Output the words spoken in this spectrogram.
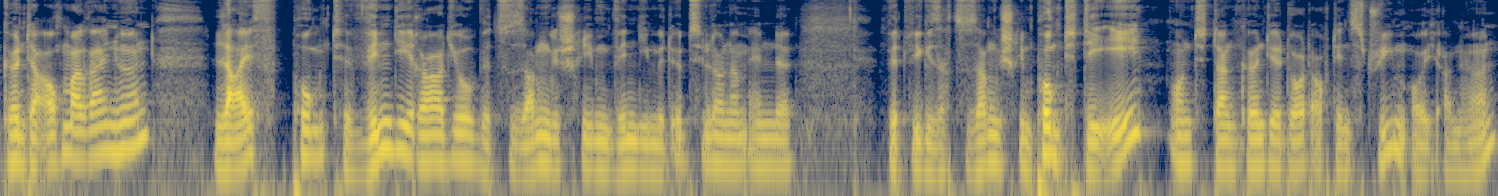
Könnt ihr auch mal reinhören. Live.windyradio wird zusammengeschrieben, Windy mit Y am Ende wird wie gesagt zusammengeschrieben.de und dann könnt ihr dort auch den Stream euch anhören.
